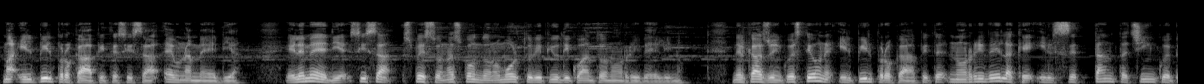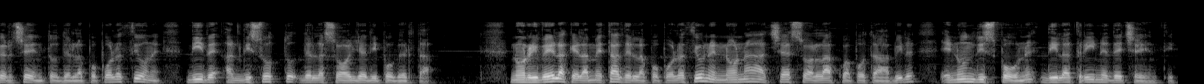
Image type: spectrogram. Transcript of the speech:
Ma il PIL pro capite, si sa, è una media e le medie, si sa, spesso nascondono molto di più di quanto non rivelino. Nel caso in questione il PIL pro capite non rivela che il 75% della popolazione vive al di sotto della soglia di povertà. Non rivela che la metà della popolazione non ha accesso all'acqua potabile e non dispone di latrine decenti.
